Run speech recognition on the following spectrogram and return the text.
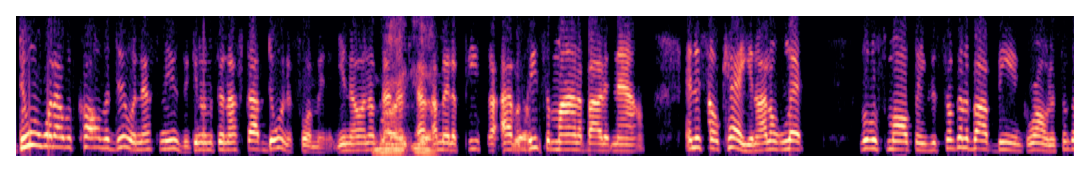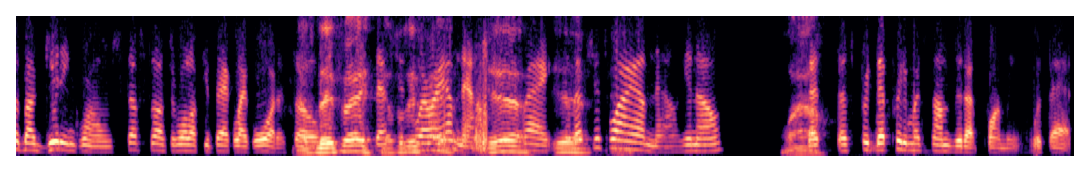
doing what I was called to do, and that's music. You know what I'm saying? I stopped doing it for a minute. You know, and I'm Right, I'm, yeah. I'm at a peace. I have Yeah. a peace of mind about it now, and it's okay. You know, I don't let little small things. It's something about being grown. It's something about getting grown. Stuff starts to roll off your back like water. So That's they say. That's, That's just where I am now. Yeah, Right. yeah. So that's just where I am now. You know. Wow. That's that's pretty. That pretty much sums it up for me with that.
